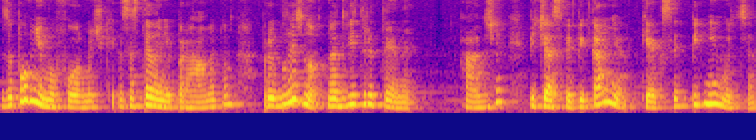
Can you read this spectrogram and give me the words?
Заповнюємо формочки, застелені пергаментом приблизно на дві третини, адже під час випікання кекси піднімуться.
